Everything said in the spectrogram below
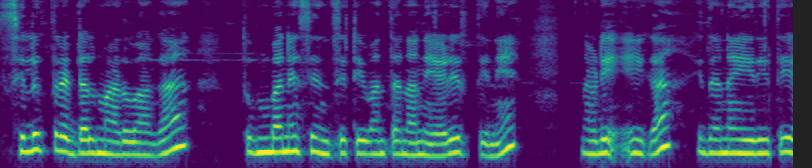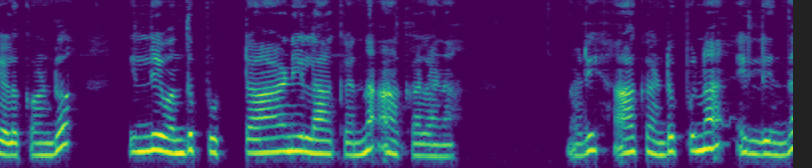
ಸಿಲ್ಕ್ ಥ್ರೆಡ್ಡಲ್ಲಿ ಮಾಡುವಾಗ ತುಂಬಾ ಸೆನ್ಸಿಟಿವ್ ಅಂತ ನಾನು ಹೇಳಿರ್ತೀನಿ. ನೋಡಿ, ಈಗ ಇದನ್ನು ಈ ರೀತಿ ಎಳ್ಕೊಂಡು ಇಲ್ಲಿ ಒಂದು ಪುಟ್ಟಾಣಿ ಲಾಕನ್ನು ಹಾಕೊಳ್ಳೋಣ. ನೋಡಿ, ಹಾಕೊಂಡು ಪುನಃ ಇಲ್ಲಿಂದ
